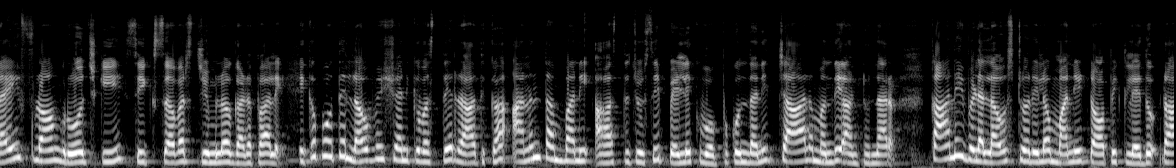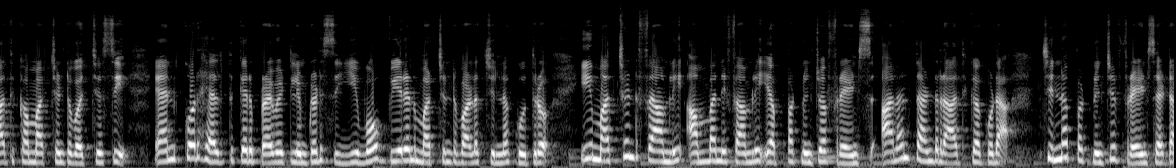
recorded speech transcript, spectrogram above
లైఫ్ లాంగ్ రోజుకి సిక్స్ అవర్స్ జిమ్లో గడపాలి. ఇకపోతే లవ్ విషయానికి వస్తే రాధిక అనంత్ అంబానీ ఆస్తి చూసి పెళ్ళికి ఒప్పుకుందని చాలా మంది అంటున్నారు. కానీ వీళ్ళ లవ్ స్టోరీలో మనీ టాపిక్ లేదు. రాధిక మర్చెంట్ వచ్చేసి Encore health care private limited CEO Viren Merchant వాళ్ళ చిన్న కూతురు. ఈ మర్చెంట్ ఫ్యామిలీ అంబానీ ఫ్యామిలీ ఎప్పటి నుంచో ఫ్రెండ్స్. అనంత్ అండ్ రాధిక కూడా చిన్నప్పటి నుంచి ఫ్రెండ్స్ అట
